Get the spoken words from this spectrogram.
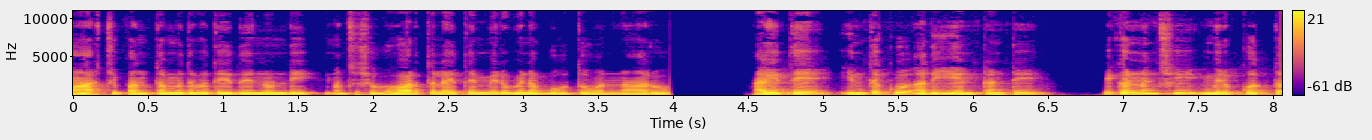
మార్చి పంతొమ్మిదవ తేదీ నుండి మంచి శుభవార్తలైతే మీరు వినబోతూ ఉన్నారు. అయితే ఇంతకు అది ఏంటంటే ఇక నుంచి మీరు కొత్త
